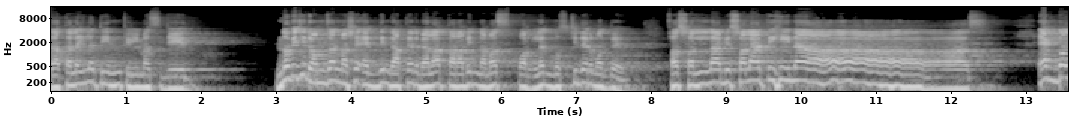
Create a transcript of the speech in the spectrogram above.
জাতালাইলাতিন ফিল মসজিদ। নবীজি রমজান মাসে একদিন রাতের বেলা তারাবিন নামাজ পড়লেন মসজিদের মধ্যে। একদল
